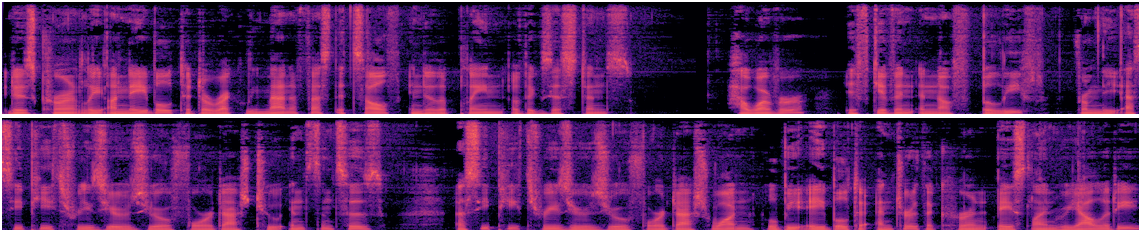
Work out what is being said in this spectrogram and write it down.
it is currently unable to directly manifest itself into the plane of existence. However, if given enough belief from the SCP-3004-2 instances, SCP-3004-1 will be able to enter the current baseline reality,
